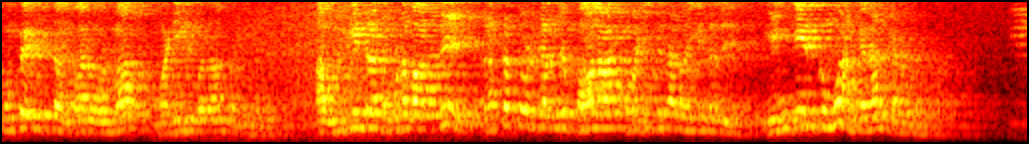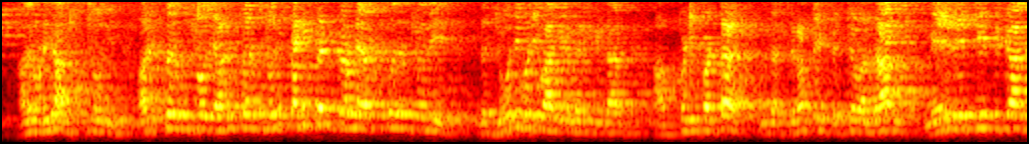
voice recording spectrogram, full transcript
கொம்பை இழுத்தால் பால் வருமா? மடியில்தான் வருகின்றது. உண்கின்ற அந்த உணவானது ரத்தத்தோடு கலந்து பாலாக மடிக்கு தான் வருகின்றது. எங்கே இருக்குமோ அங்கேதான் கடவுள். அதனுடைய அருட்சோதி அருட்பெரும் ஜோதி அருட்பெரும் ஜோதி தனிப்பெரும் கருணை அருட்பெரும் ஜோதி. இந்த ஜோதி வடிவாக இருக்கின்றார். அப்படிப்பட்ட இந்த சிறப்பை பெற்றவர் தான் நெய்வேத்தியத்துக்காக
